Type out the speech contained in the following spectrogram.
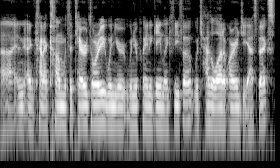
Uh, and, and kind of come with the territory when you're when you're playing a game like FIFA, which has a lot of RNG aspects.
